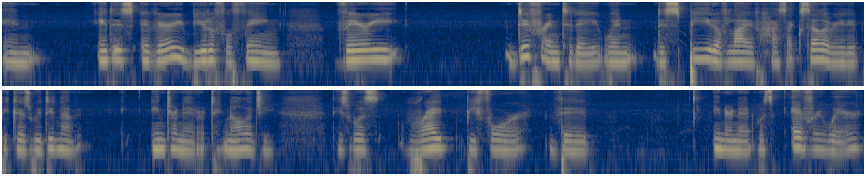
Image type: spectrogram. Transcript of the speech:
And it is a very beautiful thing, very different today when the speed of life has accelerated because we didn't have internet or technology. This was right before the internet was everywhere.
